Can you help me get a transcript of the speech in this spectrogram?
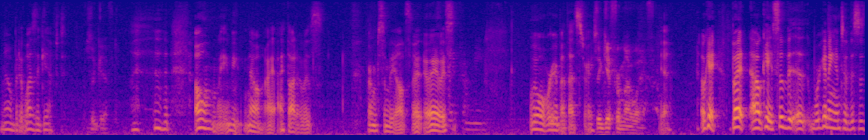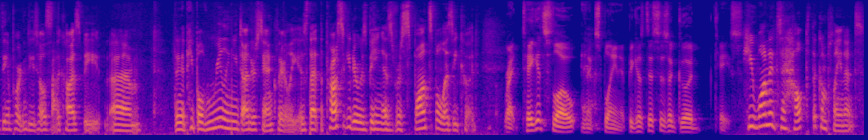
no, but it was a gift. It was a gift. Oh, maybe no. I, I thought it was from somebody else. But anyways, from me. we won't worry about that story. It's a gift from my wife. Yeah. Okay, but okay, so the, uh, we're getting into this is the important details of the Cosby um, thing that people really need to understand clearly is that the prosecutor was being as responsible as he could. Right. Take it slow and explain it because this is a good case. He wanted to help the complainant,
